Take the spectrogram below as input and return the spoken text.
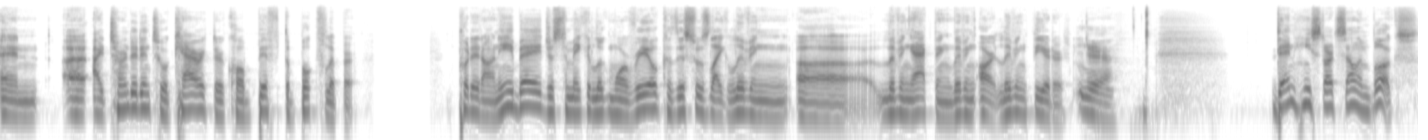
And uh, I turned it into a character called Biff the Book Flipper. Put it on eBay just to make it look more real because this was like living, uh, living acting, living art, living theater. yeah. Then he starts selling books.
